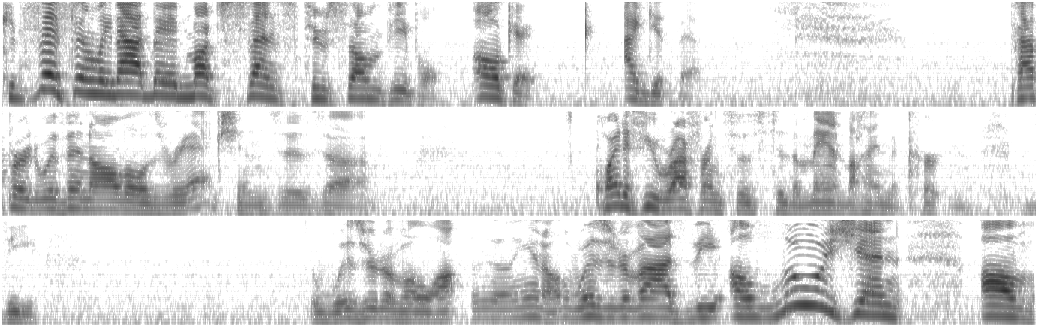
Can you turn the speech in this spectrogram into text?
consistently not made much sense to some people. Okay, I get that. Peppered within all those reactions is uh, quite a few references to the man behind the curtain, the the Wizard of Oz, you know, the Wizard of Oz, the illusion of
